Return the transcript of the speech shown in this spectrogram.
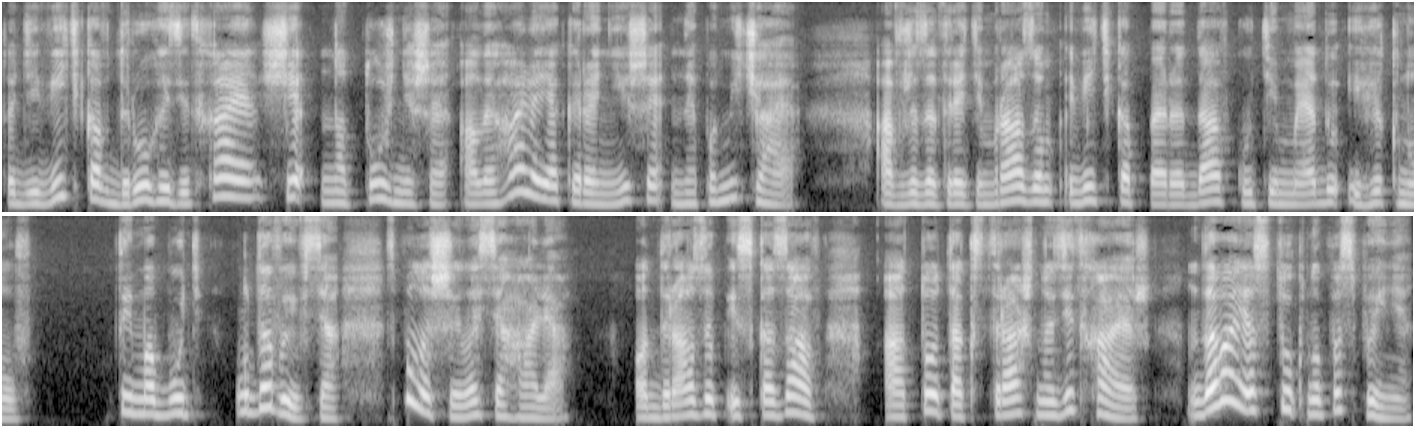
Тоді Вітька вдруге зітхає ще натужніше, але Галя, як і раніше, не помічає. А вже за третім разом Вітька передав куті меду і гикнув. Ти, мабуть, удавився, сполошилася Галя. Одразу б і сказав, а то так страшно зітхаєш. Давай я стукну по спині.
